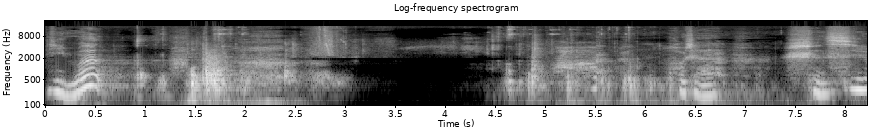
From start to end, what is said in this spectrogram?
你们浩辰，沈西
